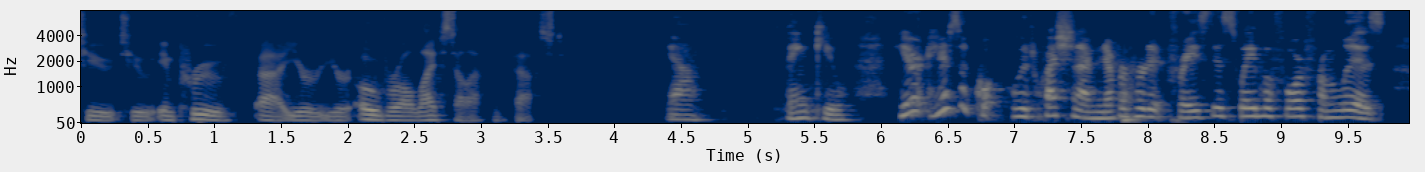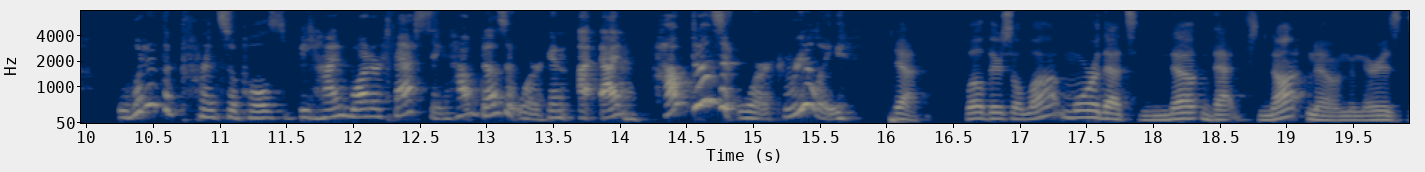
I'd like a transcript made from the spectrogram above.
to to improve uh, your your overall lifestyle after the fast. Yeah, thank you. Here here's a good question. I've never heard it phrased this way before from Liz. What are the principles behind water fasting? How does it work? And I, I how does it work really? Yeah. Well, there's a lot more that's no, that's not known than there is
